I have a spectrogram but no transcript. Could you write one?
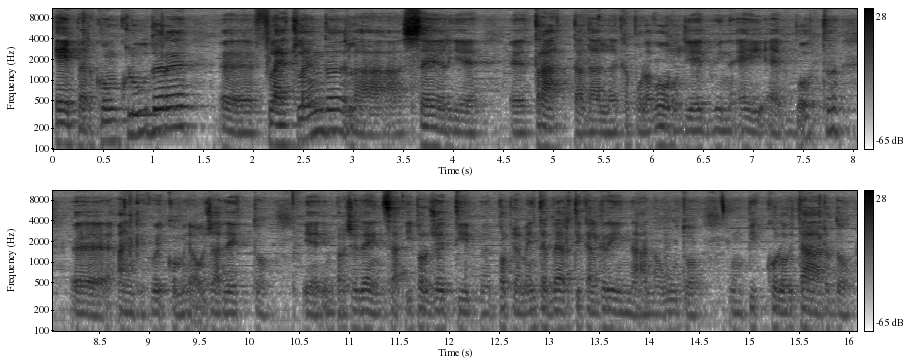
E per concludere, Flatland, la serie eh, tratta dal capolavoro di Edwin A. Abbott, eh, anche come ho già detto eh, in precedenza i progetti eh, propriamente Vertical Green hanno avuto un piccolo ritardo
